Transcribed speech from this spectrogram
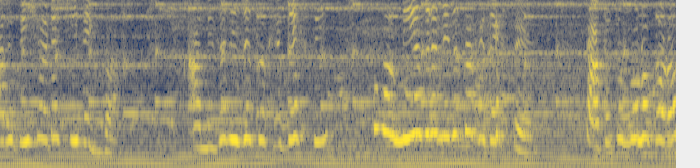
আমি বিষয়টা কি দেখবা? আমি যা নিজের চোখে দেখছি তোমার মেয়ে যেটা নিজের চোখে দেখছে তাতে তো মনে করো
